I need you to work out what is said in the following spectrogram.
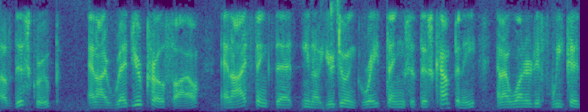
of this group, and I read your profile. And I think that you know you're doing great things at this company, and I wondered if we could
